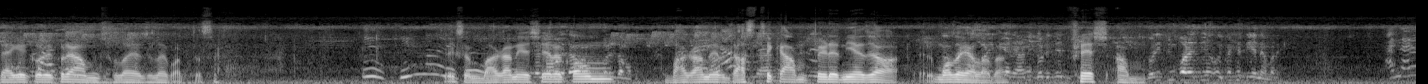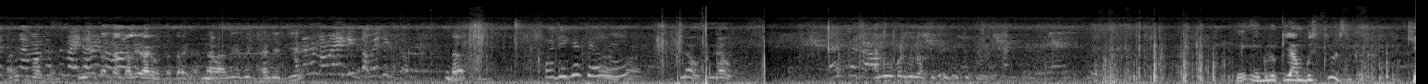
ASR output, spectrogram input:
ব্যাগে করে করে আম ঝুলায় ঝুলায় পারতেছে। দেখছেন বাগানে এসে এরকম বাগানের গাছ থেকে আম পেড়ে নিয়ে যাওয়া মজাই আলাদা। ফ্রেশ আম। এগুলো কি আম বুঝতে পারছি? কি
